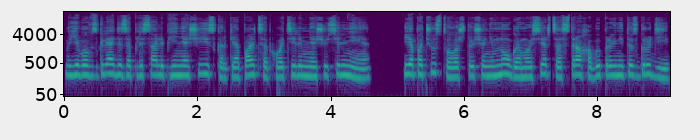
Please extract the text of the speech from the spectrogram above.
В его взгляде заплясали пьянящие искорки, а пальцы обхватили меня еще сильнее. Я почувствовала, что еще немного, и мое сердце от страха выпрыгнет из груди.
